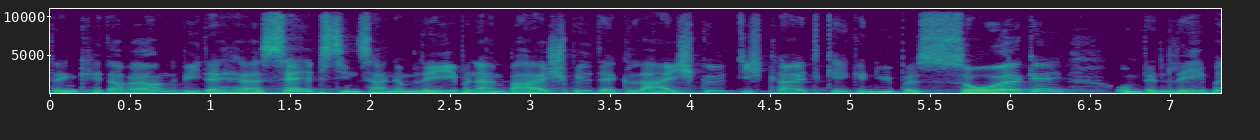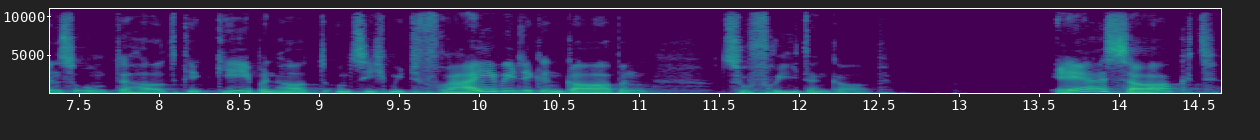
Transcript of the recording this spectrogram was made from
Denke daran, wie der Herr selbst in seinem Leben ein Beispiel der Gleichgültigkeit gegenüber Sorge um den Lebensunterhalt gegeben hat und sich mit freiwilligen Gaben zufrieden gab. Er sagt,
